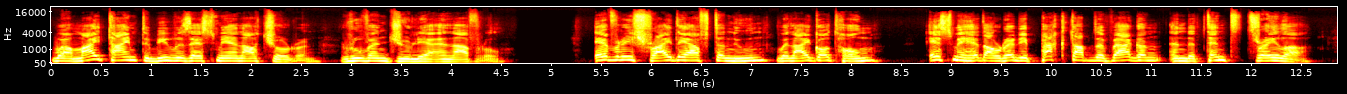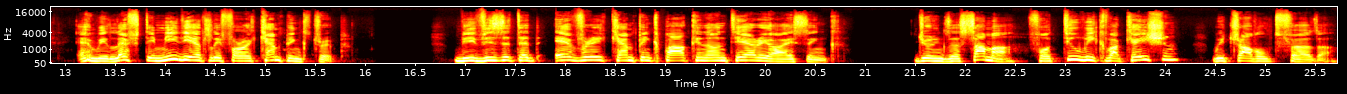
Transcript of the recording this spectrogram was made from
were my time to be with Esme and our children, Reuven, Julia, and Avril. Every Friday afternoon, when I got home, Esme had already packed up the wagon and the tent trailer, and we left immediately for a camping trip. We visited every camping park in Ontario, I think. During the summer, for two week vacation, we traveled further.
